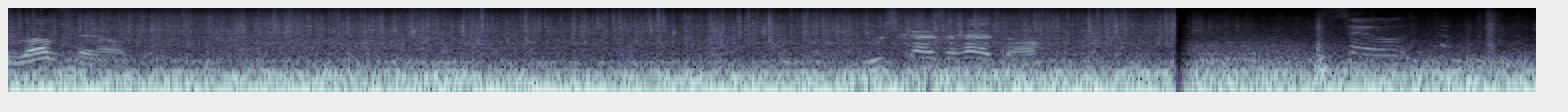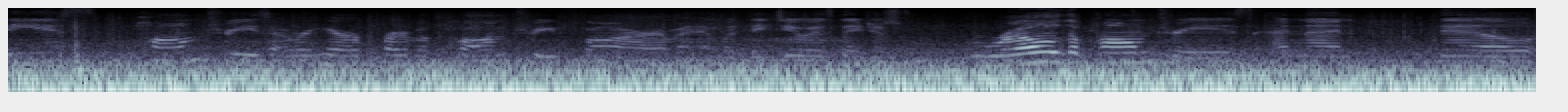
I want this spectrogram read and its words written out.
loves hail. Blue skies ahead, though. So these palm trees over here are part of a palm tree farm, and what they do is they just grow the palm trees, and then they'll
